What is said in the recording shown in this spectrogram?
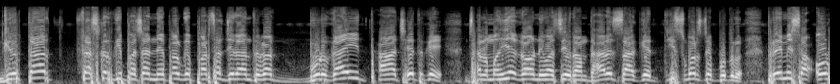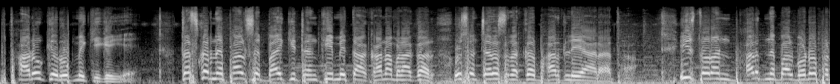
गिरफ़्तार तस्कर की पहचान नेपाल के परसा जिला अंतर्गत बुड़गाई थाना क्षेत्र के झलमहिया गाँव निवासी रामधारी शाह के 30 वर्ष पुत्र प्रेमी शाह उर्फ़ थारू के रूप में की गई है। तस्कर नेपाल से बाइक की टंकी में खाना बनाकर उसमें चरस रखकर भारत ले आ रहा था। इस दौरान भारत नेपाल बॉर्डर पर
